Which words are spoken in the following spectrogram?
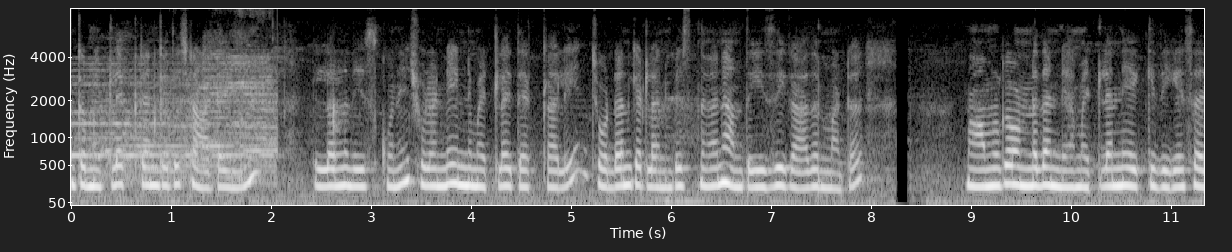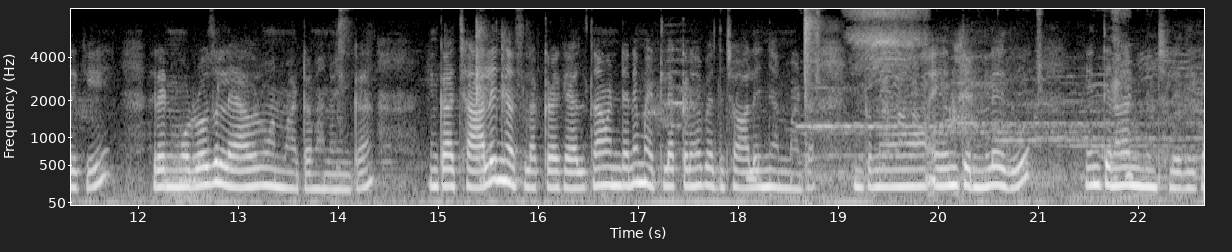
ఇంకా మెట్లు ఎక్కడానికి అయితే స్టార్ట్ అయ్యాను పిల్లల్ని తీసుకొని చూడండి ఇన్ని మెట్లు అయితే ఎక్కాలి. చూడడానికి ఎట్లా అనిపిస్తుంది కానీ అంత ఈజీ కాదనమాట. మామూలుగా ఉండదండి. ఆ మెట్లన్నీ ఎక్కి దిగేసరికి రెండు మూడు రోజులు లేవం అనమాట మనం ఇంకా. ఇంకా ఛాలెంజ్ అసలు అక్కడికి వెళ్తామంటేనే మెట్లు ఎక్కడమే పెద్ద ఛాలెంజ్ అనమాట ఇంకా మేము ఏం తినలేదు. ఏం తినాలనిపించలేదు ఇక.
